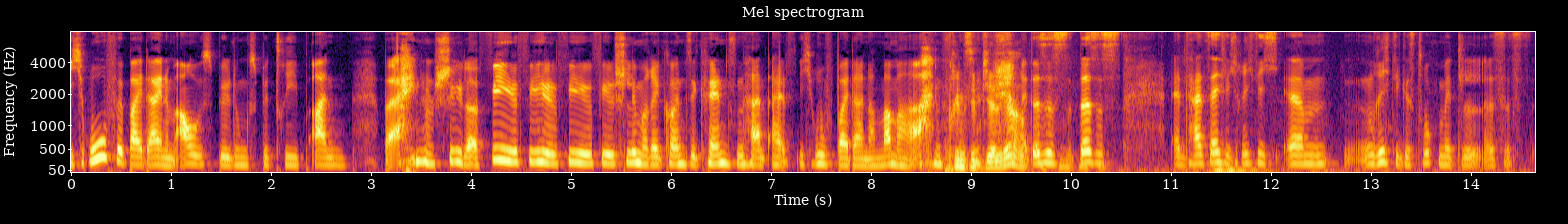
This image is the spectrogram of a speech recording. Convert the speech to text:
ich rufe bei deinem Ausbildungsbetrieb an, bei einem Schüler viel, viel, viel, viel schlimmere Konsequenzen hat, als ich rufe bei deiner Mama an. Prinzipiell ja. Das ist, das ist äh, tatsächlich richtig ähm, ein richtiges Druckmittel. Es ist,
